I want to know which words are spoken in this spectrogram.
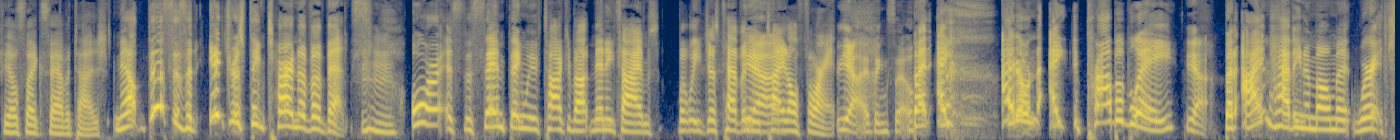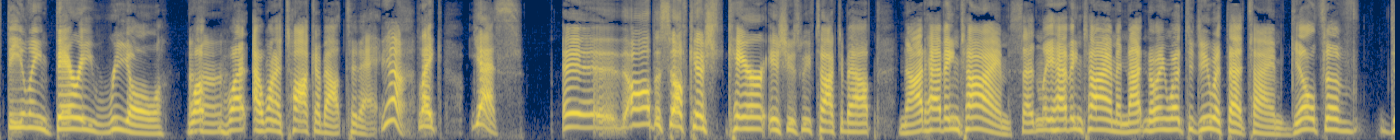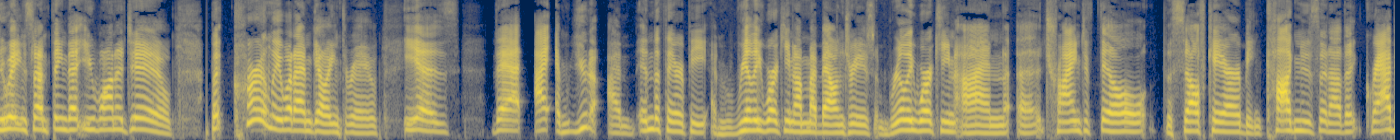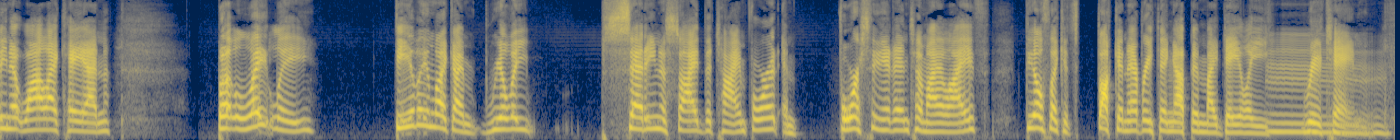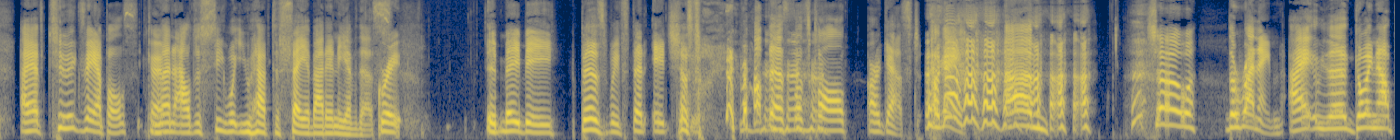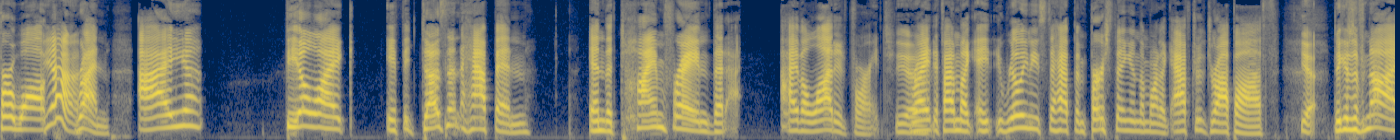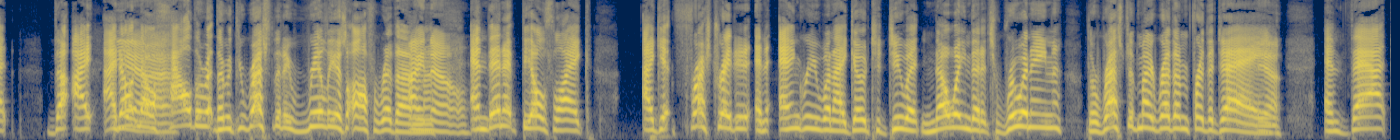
feels like sabotage. Now, this is an interesting turn of events. Mhm. Or it's the same thing we've talked about many times, but we just have a Yeah. new title for it. Yeah, I think so. But I I don't I probably, yeah. but I'm having a moment where it's feeling very real what Uh-huh. what I want to talk about today. Yeah. Like, yes, uh, all the self care issues we've talked about, not having time, suddenly having time and not knowing what to do with that time, guilt of doing something that you want to do. But currently, what I'm going through is that I am, you know, I'm in the therapy. I'm really working on my boundaries. I'm really working on uh, trying to fill the self care, being cognizant of it, grabbing it while I can. But lately, feeling like I'm really setting aside the time for it and forcing it into my life feels like it's fucking everything up in my daily routine. I have two examples, Okay. and then I'll just see what you have to say about any of this. Great. It may be, Biz, we've spent eight shows talking about this. Let's call our guest. Okay. Um, so the running, I the going out for a walk, Yeah. run. I feel like if it doesn't happen in the time frame that I- I've allotted for it, Yeah. right? If I'm like, it really needs to happen first thing in the morning, like after the drop off. Yeah. Because if not, the I I don't know how the the, the rest of the day really is off rhythm. I know. And then it feels like I get frustrated and angry when I go to do it, knowing that it's ruining the rest of my rhythm for the day. Yeah. And that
